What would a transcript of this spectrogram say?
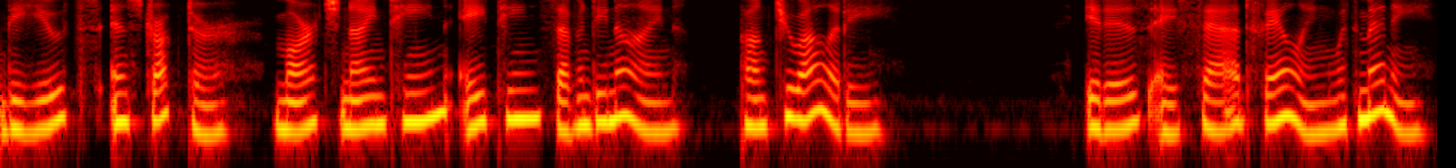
The Youth's Instructor, March 19, 1879. Punctuality. It is a sad failing with many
